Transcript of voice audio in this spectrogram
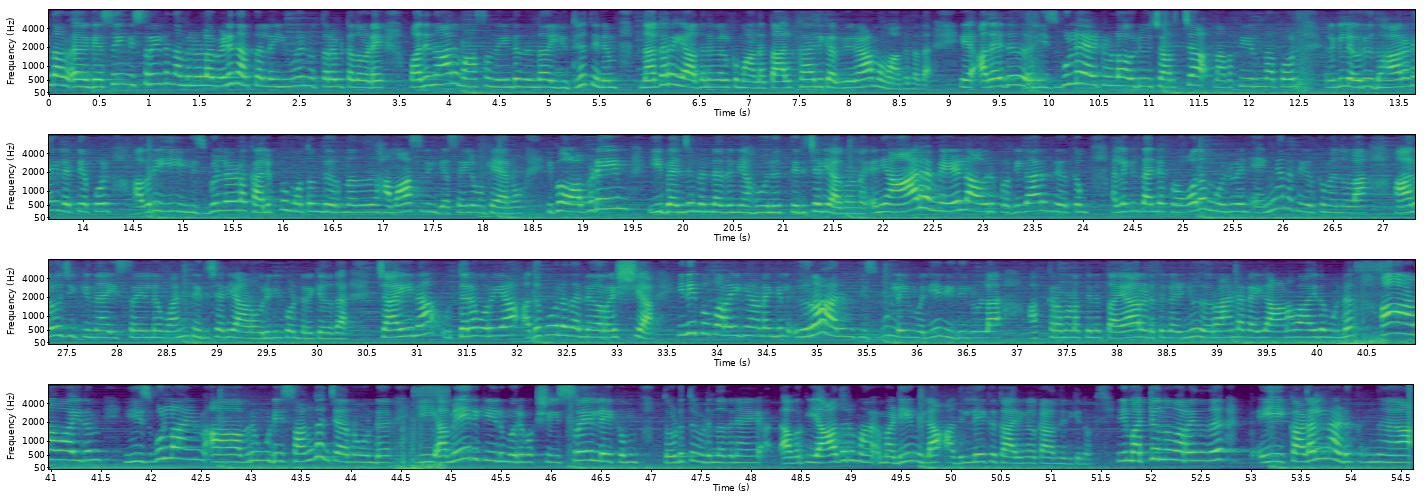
ഗസയും ഇസ്രയേലും തമ്മിലുള്ള വെടിനിർത്തലിന് യു എൻ ഉത്തരവിട്ടതോടെ പതിനാല് മാസം നീണ്ടുനിന്ന യുദ്ധത്തിനും നഗരയാതനകൾക്കുമാണ് താൽക്കാലിക വിരാമമാകുന്നത്. അതായത് ഹിസ്ബുള്ളയായിട്ടുള്ള ഒരു ചർച്ച നടത്തിയിരുന്നപ്പോൾ അല്ലെങ്കിൽ ഒരു ധാരണയിലെത്തിയപ്പോൾ അവർ ഈ ഹിസ്ബുള്ളയുടെ കലുപ്പ് മൊത്തം തീർന്നത് ഹമാസിലും ഗസയിലും ഒക്കെ ആയിരുന്നു ഇപ്പോൾ അവിടെയും ഈ ബെഞ്ചമിൻ നെതന്യാഹുവിന് തിരിച്ചടിയാകുന്നു. ഇനി ആരെ മേൽ ആ ഒരു പ്രതികാരം തീർക്കും? അല്ലെങ്കിൽ തന്റെ ക്രോധം മുഴുവൻ എങ്ങനെ തീർക്കുമെന്നുള്ള ആലോചിക്കുന്ന ഇസ്രയേലിന് വൻ തിരിച്ചടിയാണ് ഒരുങ്ങിക്കൊണ്ടിരിക്കുന്നത് ചൈന ഉത്തര കൊറിയ അതുപോലെ തന്നെ റഷ്യ. ഇനിയിപ്പോൾ പറയുകയാണെങ്കിൽ ഇറാനും ഹിസ്ബുള്ളയും വലിയ രീതിയിലുള്ള ആക്രമണത്തിന് തയ്യാറെടുത്ത് കഴിഞ്ഞു. ഇറാന്റെ കയ്യിൽ ആണവായുധമുണ്ട്. ആ ആണവായുധം ഹിസ്ബുള്ളയും അവരും കൂടി സംഘം ചേർന്നുകൊണ്ട് ഈ അമേരിക്കയിലും ഒരുപക്ഷെ ഇസ്രയേലിലേക്കും തൊടുത്തു വിടുന്നതിനായി അവർക്ക് യാതൊരു മടിയുമില്ല. അതിലേക്ക് കാര്യങ്ങൾ കടന്നിരിക്കുന്നു. ഇനി മറ്റൊന്ന് പറയുന്നത് ഈ കടലിനടു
